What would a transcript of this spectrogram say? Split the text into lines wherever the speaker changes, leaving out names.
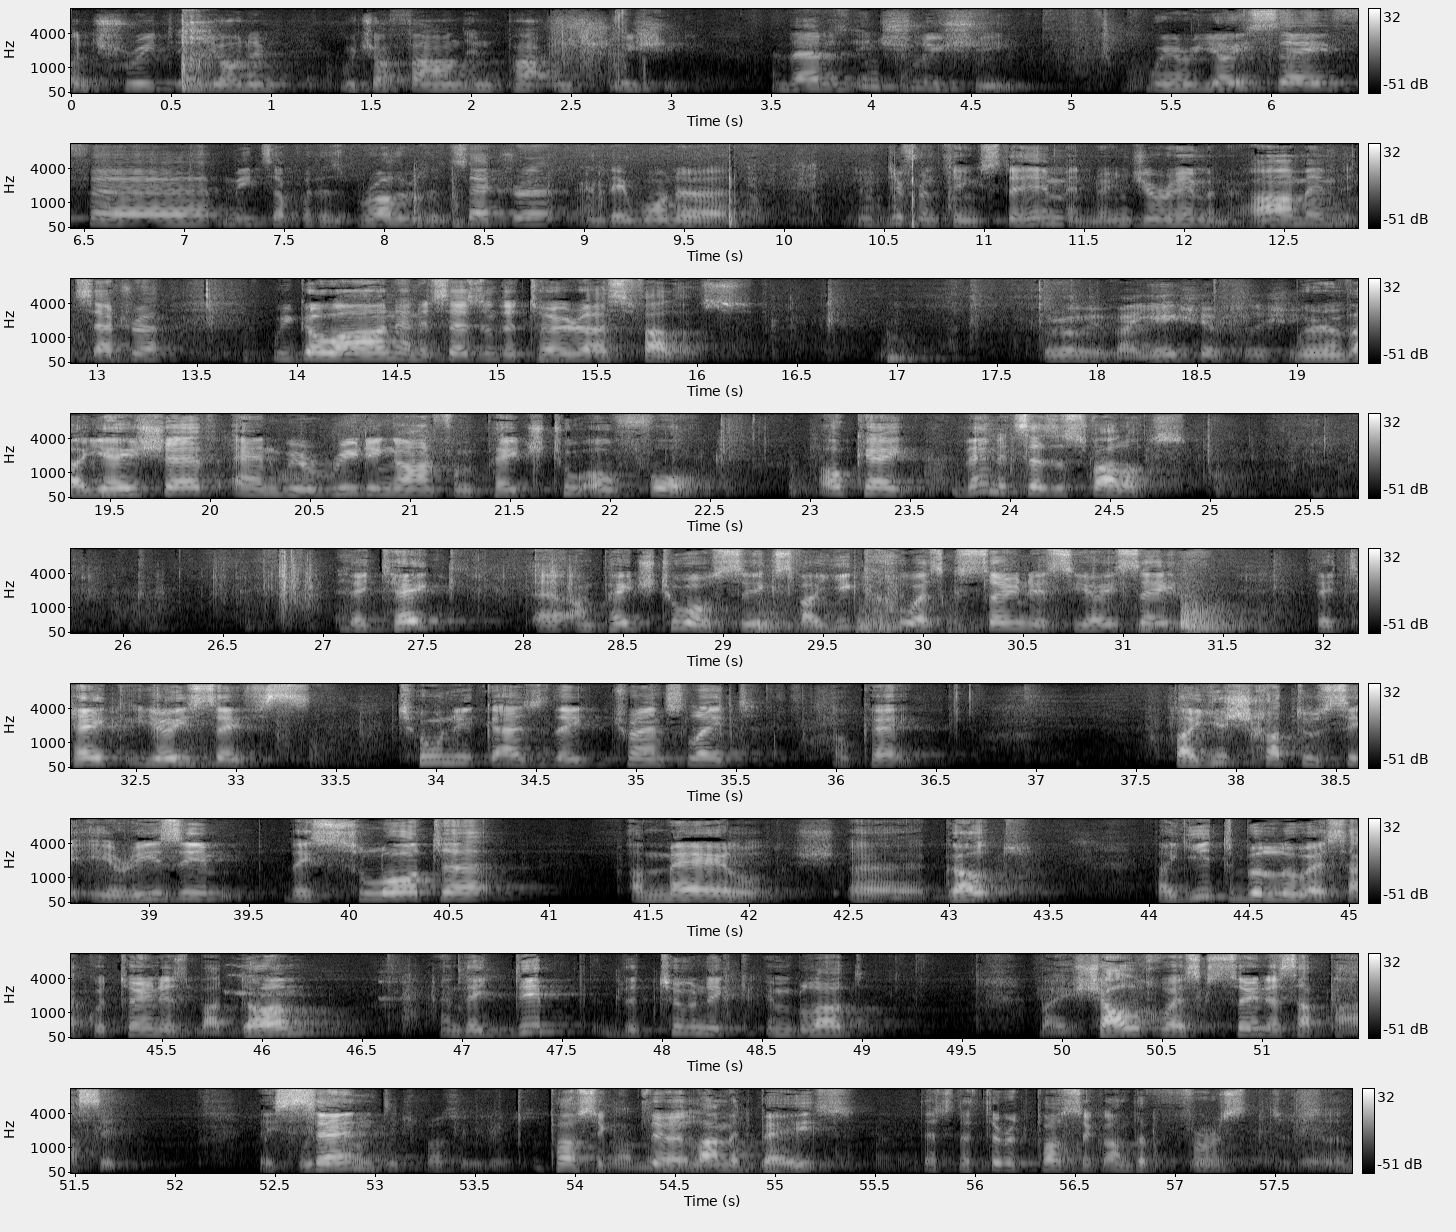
and treat in Yonim, which are found in, pa- in Shlishi. And that is in Shlishi, where Yosef uh, meets up with his brothers, etc., and they want to do different things to him and injure him and harm him, etc. We go on, and it says in the Torah as follows.
We're in Vayeshev
We're in Vayeshev, and we're reading on from page 204. Okay, then it says as follows. They take, uh, on page 206, Vayikchu es ksonis Yosef, they take Yosef's tunic as they translate, okay? Vayishchatu se'irizim, they slaughter a male uh, goat. Vayitbelu es akwatonis badom, and they dip the tunic in blood. Vayishalchu es ksonis apasit, they send
Which pasuk is
uh, Lamed Beis. That's the third pasuk on the first,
